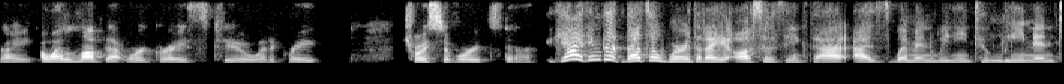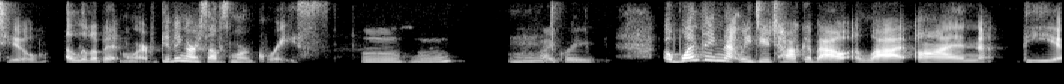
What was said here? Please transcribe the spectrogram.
right. Oh, I love that word grace too. What a great choice of words there. Yeah, I think that that's a word that I also think that as women we need to lean into a little bit more, of giving ourselves more grace. Mm-hmm. Mm. I agree. Uh, One thing that we do talk about a lot on the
